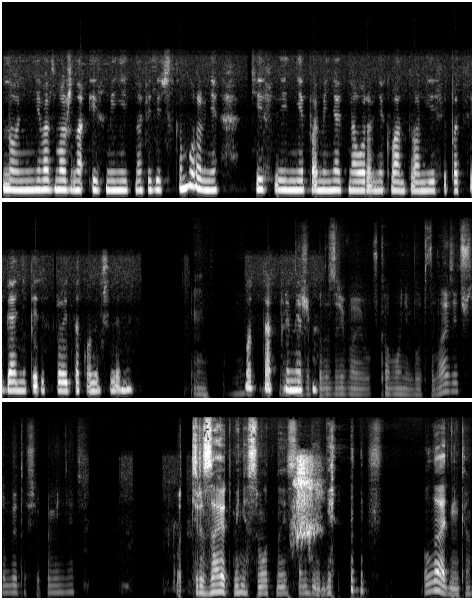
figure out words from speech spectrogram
ну, невозможно изменить на физическом уровне, если не поменять на уровне квантовом, если под себя не перестроить законы Вселенной. Вот так Я даже примерно. подозреваю, в кого они будут влазить, чтобы это все поменять. Вот терзают меня смутные сомнения. Ладненько.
